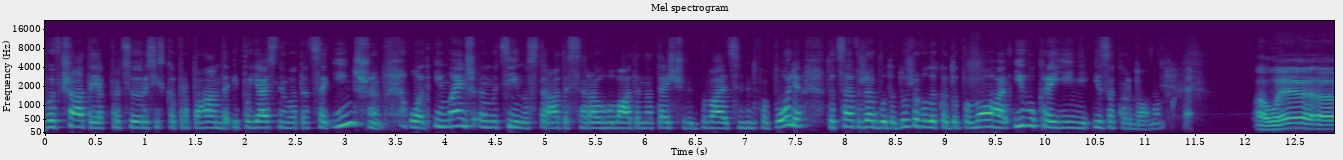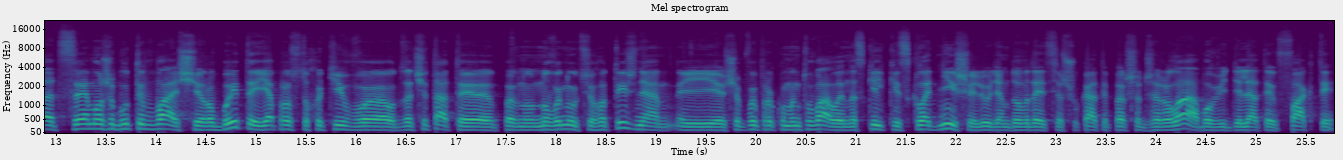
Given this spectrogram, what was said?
вивчати, як працює російська пропаганда, і пояснювати це іншим, от і менш емоційно старатися реагувати на те, що відбувається в інфополі, то це вже буде дуже велика допомога і в Україні, і за кордоном. Але е, це може бути важче робити. Я просто хотів е, от зачитати певну новину цього тижня, і щоб ви прокоментували, наскільки складніше людям доведеться шукати перше джерела або відділяти факти е,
